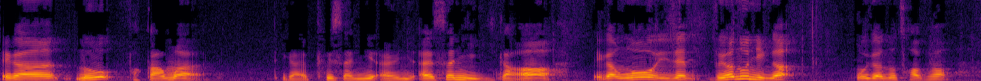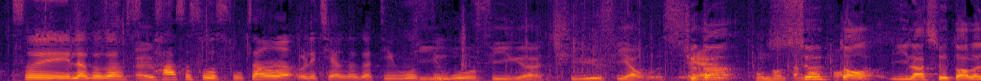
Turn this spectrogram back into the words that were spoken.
伊讲侬勿讲嘛，伊讲判十年二年二十年。伊讲哦，伊讲我现在勿要侬人个，我要侬钞票。所以那个个派出所所长啊，屋里讲搿个电话费、电话费个汽油费啊，就讲通通收到，伊拉收到了，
